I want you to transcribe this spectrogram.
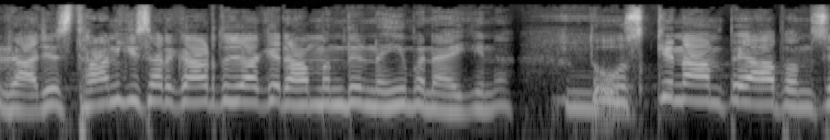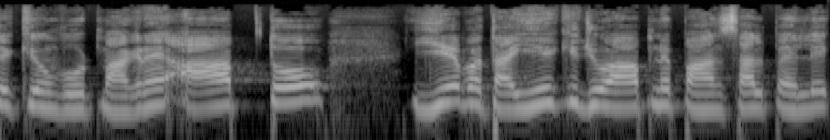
राजस्थान की सरकार तो जाके राम मंदिर नहीं बनाएगी ना। तो उसके नाम पे आप हमसे क्यों वोट मांग रहे हैं? आप तो ये बताइए कि जो आपने पाँच साल पहले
